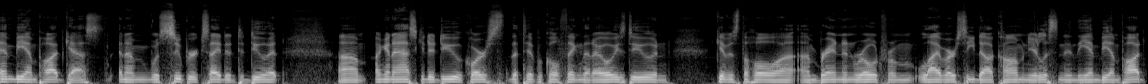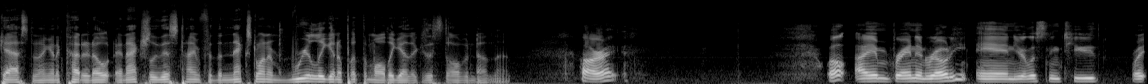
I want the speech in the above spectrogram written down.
MBM podcast, and I was super excited to do it. Um, I'm going to ask you to do, of course, the typical thing that I always do, and give us the whole. Uh, I'm Brandon Road from LiveRC.com, and you're listening to the MBM podcast, and I'm going to cut it out. And actually, this time for the next one, I'm really going to put them all together because I still haven't done that. All right. Well, I am Brandon Rohde, and you're listening to. Wait,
